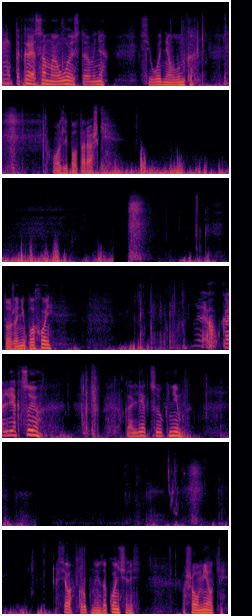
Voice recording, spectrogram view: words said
Вот такая самая уловистая у меня сегодня лунка возле полторашки. Тоже неплохой. Эх, в коллекцию. В коллекцию к ним. Все, крупные закончились. Пошел мелкий.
